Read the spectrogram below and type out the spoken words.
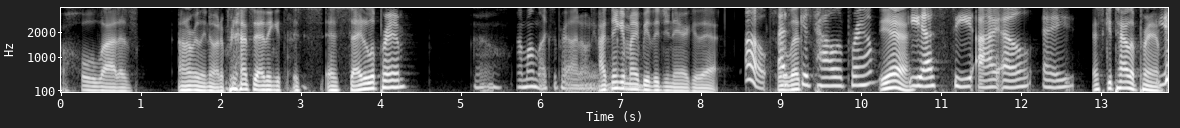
a whole lot of i don't really know how to pronounce it i think it's it's escitalopram Oh, I'm on Lexapro. I don't even. i think it might be the generic of that Oh, So escitalopram. yeah E S C I L A escitalopram.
